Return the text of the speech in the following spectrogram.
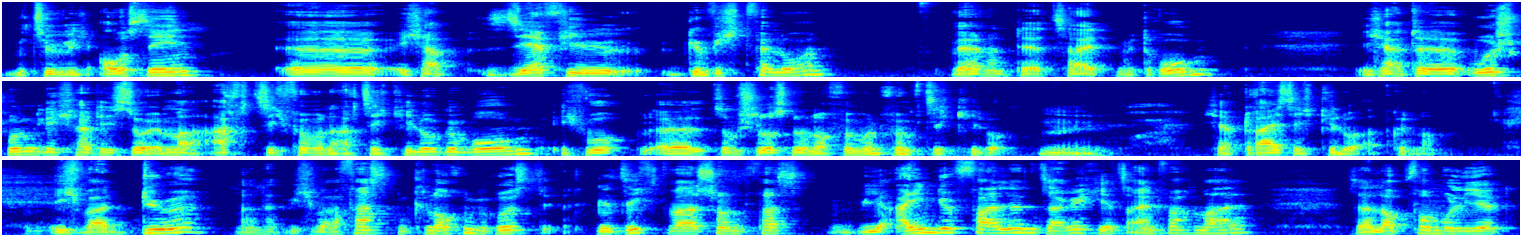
bezüglich Aussehen. Äh, ich habe sehr viel Gewicht verloren während der Zeit mit Drogen. Ich hatte, ursprünglich hatte ich so immer 80, 85 Kilo gewogen. Ich wog äh, zum Schluss nur noch 55 Kilo. Hm. Ich habe 30 Kilo abgenommen. Ich war dürr, man hat, ich war fast ein Knochengerüst. Gesicht war schon fast wie eingefallen, sage ich jetzt einfach mal, salopp formuliert.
